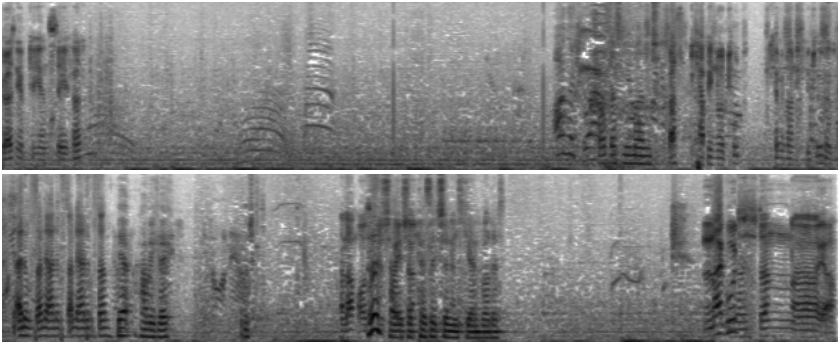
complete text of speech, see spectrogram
Ich weiß nicht, ob der hier einen Safe hat. Schaut das niemand? Was? Ich habe ihn nur tot. Ich habe ihn noch nicht getötet. Der eine ruft an, der eine ruft an, der eine ruft an. Ja, hab ich weg. Gut. Alarm aus. Scheiße, Passager nicht geantwortet. Na gut, dann, äh, ja.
